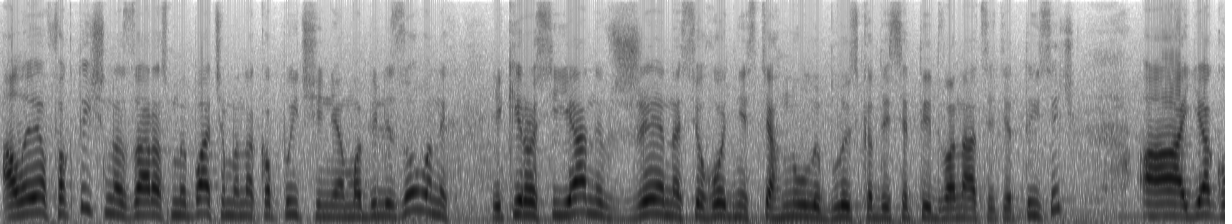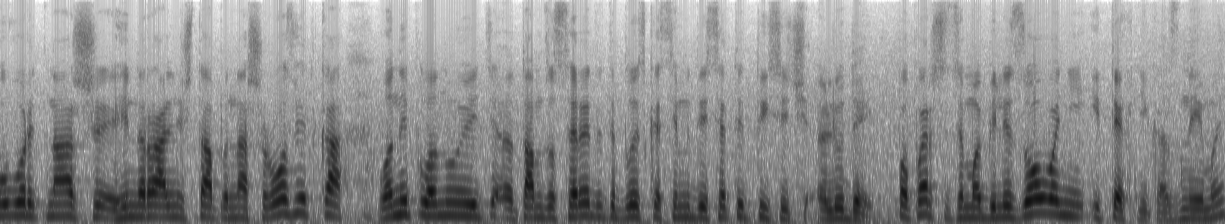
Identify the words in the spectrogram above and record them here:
Але фактично зараз ми бачимо накопичення мобілізованих, які росіяни вже на сьогодні стягнули близько 10-12 тисяч. А як говорить наш генеральний штаб і наша розвідка, вони планують е, там зосередити близько 70 тисяч людей. По-перше, це мобілізовані і техніка з ними.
